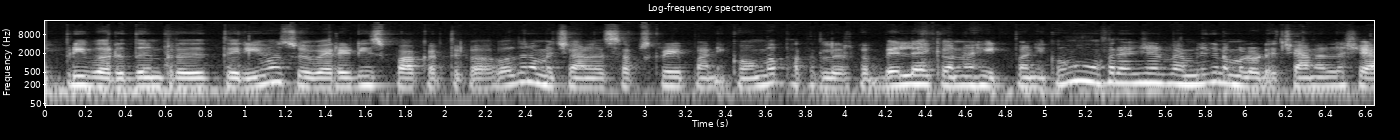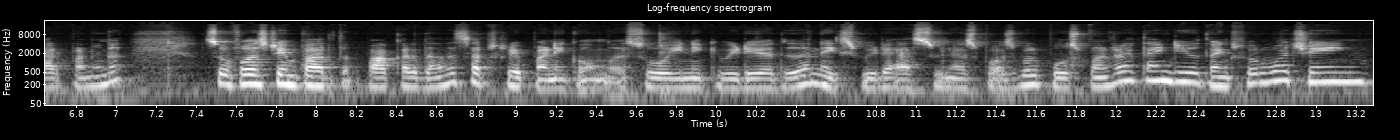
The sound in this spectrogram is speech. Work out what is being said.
எப்படி வருதுன்றது தெரியும். ஸோ வெரைட்டிஸ் பார்க்குறதுக்காக நம்ம சேனலை சப்ஸ்கிரைப் பண்ணிக்கோங்க. பக்கத்தில் இருக்க பெல் ஐக்கானை ஹிட் பண்ணிக்கோங்க. உங்கள் ஃப்ரெண்ட்ஸ் அண்ட் ஃபேமிலிக்கு நம்மளோட சேனலில் ஷேர் பண்ணுங்கள் ஸோ ஃபஸ்ட் டைம் பார்த்து பார்க்குறதா இருந்தால் சப்ஸ்கிரைப் பண்ணிக்கோங்க. ஸோ இன்றைக்கி வீடியோ இதுதான். Next video as soon as possible post பண்ணுறேன் தேங்க்யூ தேங்க்ஸ் ஃபார் வாட்சிங்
